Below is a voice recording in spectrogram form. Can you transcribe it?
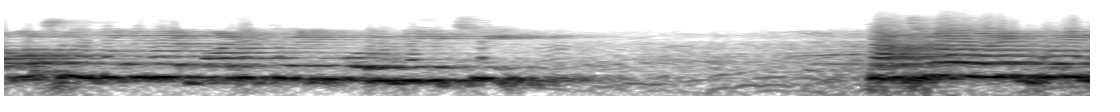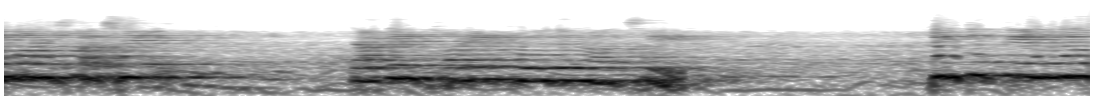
আবাসন যোজনায় বাড়ি তৈরি করে দিয়েছি তাছাড়াও অনেক গরিব মানুষ আছে তাদের ঘরের প্রয়োজন আছে কিন্তু কেন্দ্রীয়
